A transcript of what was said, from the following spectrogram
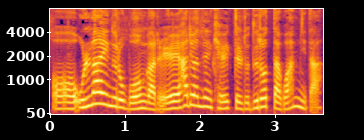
어 온라인으로 무언가를 하려는 계획들도 늘었다고 합니다.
